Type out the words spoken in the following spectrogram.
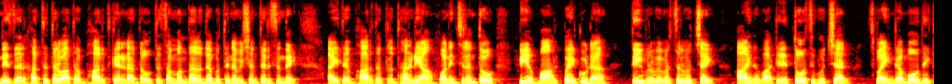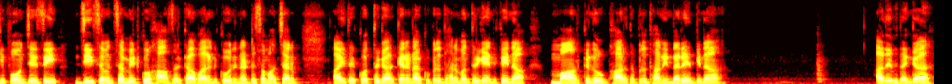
నిజర్ హత్య తర్వాత భారత్ కెనడా దౌత్య సంబంధాలు దెబ్బతిన్న విషయం తెలిసిందే. అయితే భారత ప్రధానిని ఆహ్వానించడంతో పిఎం మార్క్పై కూడా తీవ్ర విమర్శలు వచ్చాయి. ఆయన వాటిని తోసిపుచ్చారు. స్వయంగా మోదీకి ఫోన్ చేసి జీ సెవెన్ సమ్మిట్కు హాజరు కావాలని కోరినట్టు సమాచారం. అయితే కొత్తగా కెనడాకు ప్రధానమంత్రిగా ఎన్నికైన మార్క్ను భారత ప్రధాని నరేంద్ర అదేవిధంగా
